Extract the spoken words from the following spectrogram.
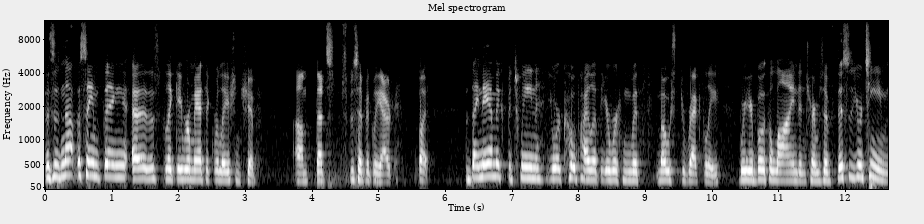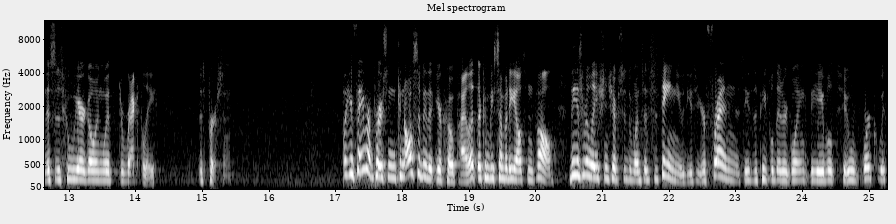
this is not the same thing as like a romantic relationship. Um, that's specifically out. But the dynamic between your co-pilot that you're working with most directly, where you're both aligned in terms of this is your team, this is who we are going with directly, this person. But your favorite person can also be your co-pilot. There can be somebody else involved. These relationships are the ones that sustain you. These are your friends. These are the people that are going to be able to work with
